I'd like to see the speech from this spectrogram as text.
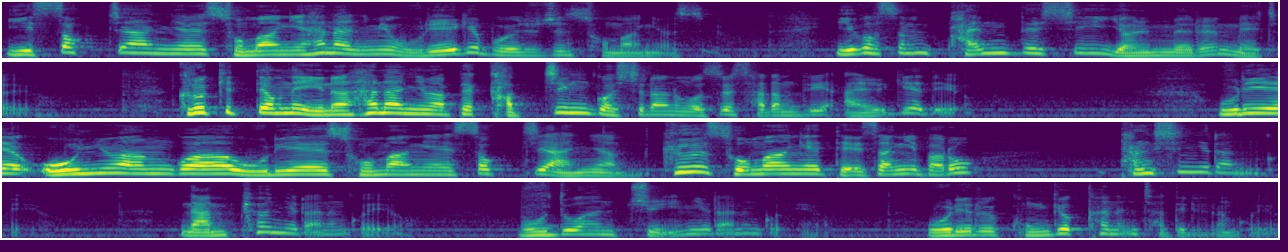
이 썩지 않냐 소망이 하나님이 우리에게 보여주신 소망이었어요. 이것은 반드시 열매를 맺어요. 그렇기 때문에 이는 하나님 앞에 값진 것이라는 것을 사람들이 알게 돼요. 우리의 온유함과 우리의 소망에 썩지 않냐 그 소망의 대상이 바로 당신이라는 거예요. 남편이라는 거예요. 무도한 주인이라는 거예요. 우리를 공격하는 자들이라는 거예요.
